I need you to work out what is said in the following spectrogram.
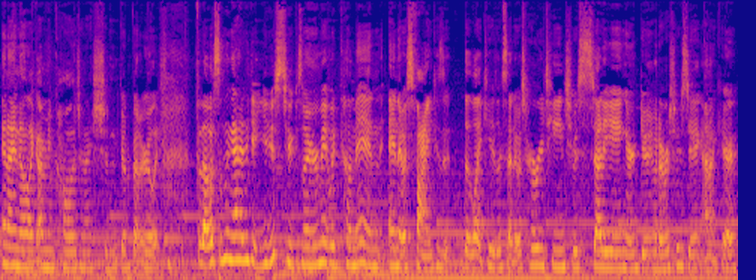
And I know like I'm in college and I shouldn't go to bed early, but that was something I had to get used to because my roommate would come in and it was fine because like Kaylee said, it was her routine. She was studying or doing whatever she was doing. I don't care.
